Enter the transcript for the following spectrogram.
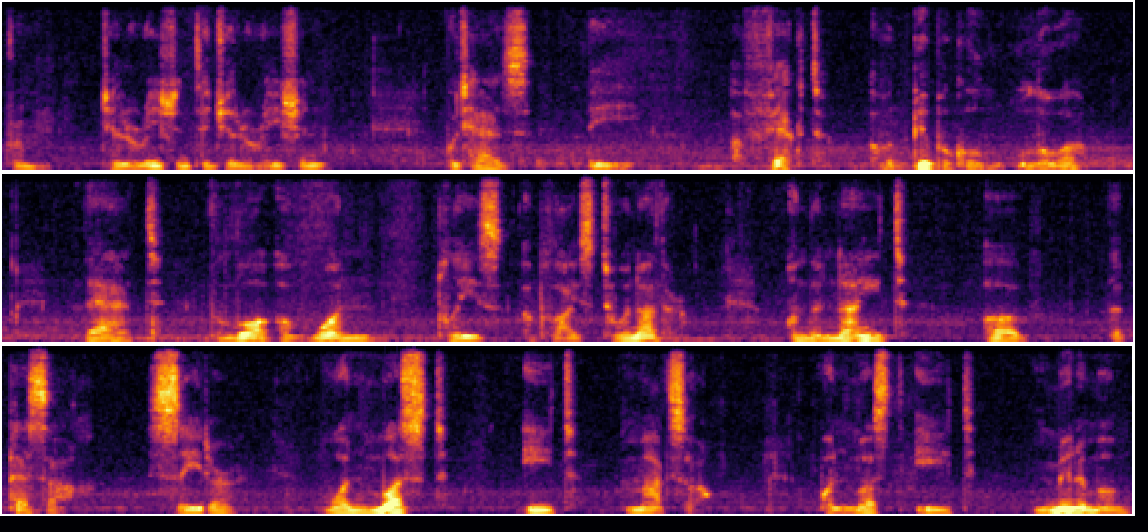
from generation to generation, which has the effect of a biblical law that the law of one place applies to another. On the night of the Pesach Seder, one must eat matzah. One must eat minimum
